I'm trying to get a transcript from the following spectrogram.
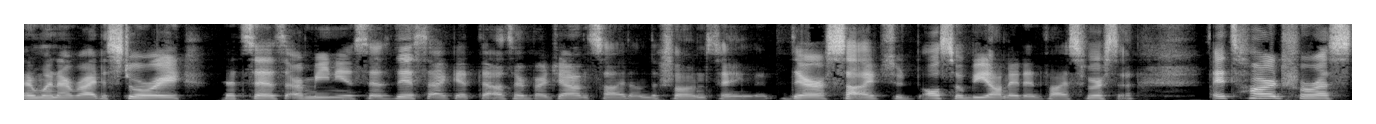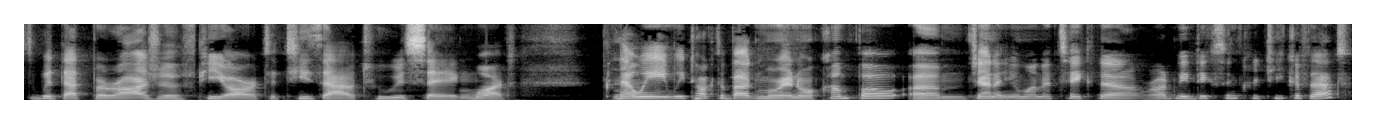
And when I write a story, that says Armenia says this, I get the Azerbaijan side on the phone saying that their side should also be on it and vice versa. It's hard for us with that barrage of PR to tease out who is saying what. Now we, we talked about Moreno Ocampo. Um, Janet, you want to take the Rodney Dixon critique of that?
